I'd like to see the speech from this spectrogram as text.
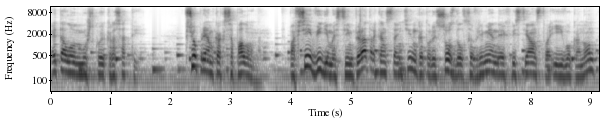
эталон мужской красоты. Все прям как с Аполлоном. По всей видимости, император Константин, который создал современное христианство и его канон,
